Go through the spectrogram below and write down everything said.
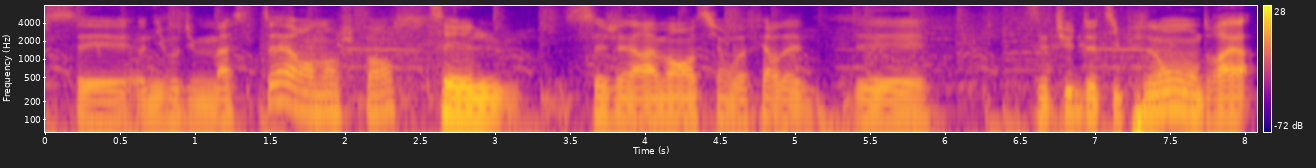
c'est au niveau du master, non, je pense. C'est généralement si on veut faire des, des études de type long, on devra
